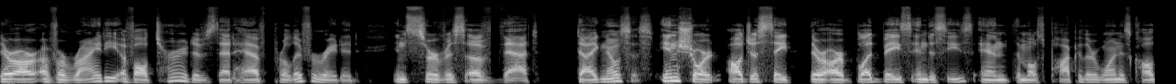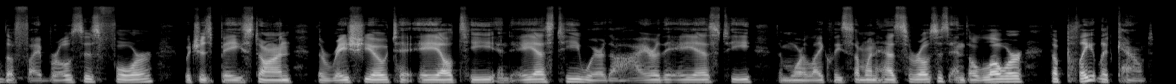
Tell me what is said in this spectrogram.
there are a variety of alternatives that have proliferated in service of that diagnosis. In short, I'll just say there are blood based indices, and the most popular one is called the fibrosis 4, which is based on the ratio to ALT and AST, where the higher the AST, the more likely someone has cirrhosis, and the lower the platelet count,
